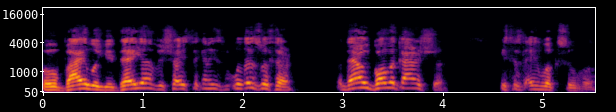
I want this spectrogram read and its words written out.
Ubaylo Yedeya, V'shoisik, and he lives with her. But now he bought Garsha. He says, Ain't look Suva.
